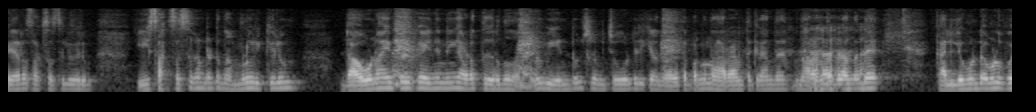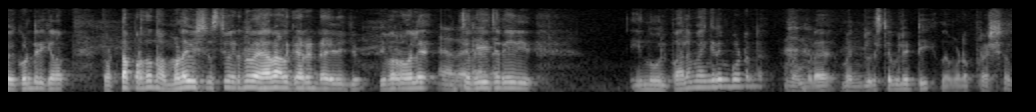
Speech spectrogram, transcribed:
വേറെ സക്സസ്സിൽ വരും. ഈ സക്സസ് കണ്ടിട്ട് നമ്മൾ ഒരിക്കലും ഡൗൺ ആയി പോയി കഴിഞ്ഞിട്ടുണ്ടെങ്കിൽ അവിടെ തീർന്നു. നമ്മൾ വീണ്ടും ശ്രമിച്ചുകൊണ്ടിരിക്കണം. നേരത്തെ പറഞ്ഞ നാരായണത്തെ ഭ്രാന്ത് നാരായണത്തെ ഭ്രാന്തന്റെ കല്ലും കൊണ്ട് നമ്മൾ പോയിക്കൊണ്ടിരിക്കണം. തൊട്ടപ്പുറത്ത് നമ്മളെ വിശ്വസിച്ച് വരുന്ന വേറെ ആൾക്കാരുണ്ടായിരിക്കും. ഈ പറഞ്ഞ പോലെ ചെറിയ ചെറിയ രീതി. ഈ നൂൽപ്പാലം ഭയങ്കര ഇമ്പോർട്ടന്റ് നമ്മുടെ മെന്റൽ സ്റ്റെബിലിറ്റി നമ്മുടെ പ്രഷർ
